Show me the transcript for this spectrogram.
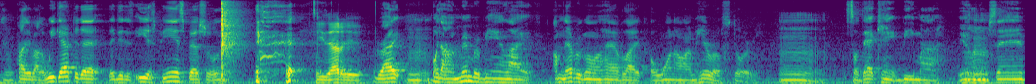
Mm-hmm. Probably about a week after that, they did this ESPN special, He's out of here. right? But I remember being like, I'm never going to have like a one arm hero story. So that can't be my, you know what I'm saying?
